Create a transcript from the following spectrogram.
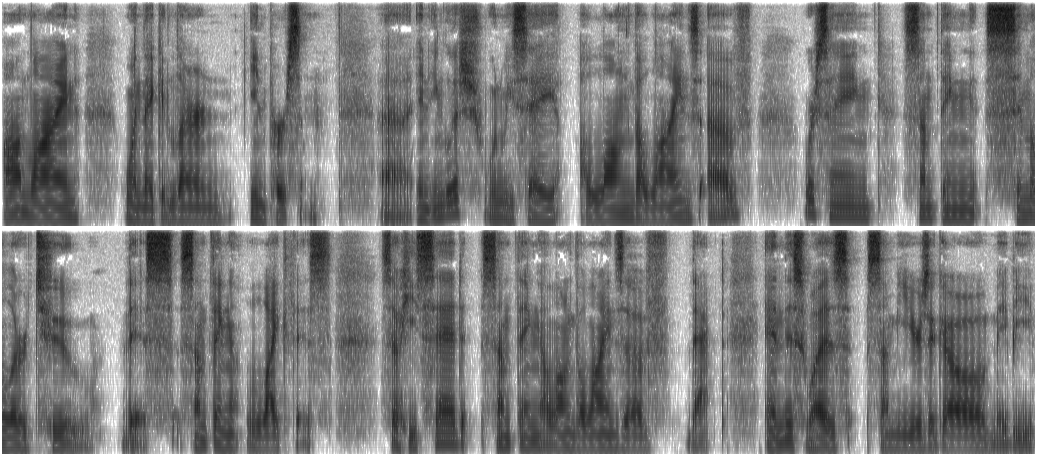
online when they could learn in person? Uh, in English, when we say along the lines of, we're saying something similar to this, something like this. So he said something along the lines of that. And this was some years ago, maybe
